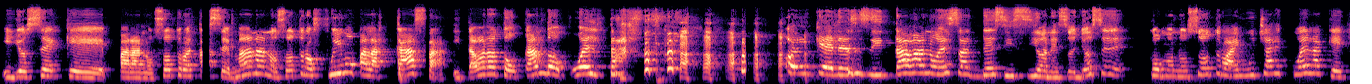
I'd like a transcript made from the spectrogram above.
Y yo sé que para nosotros esta semana, nosotros fuimos para las casas y estaban tocando puertas porque necesitaban esas decisiones. yo sé, como nosotros, hay muchas escuelas que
